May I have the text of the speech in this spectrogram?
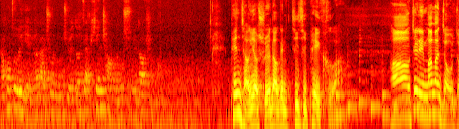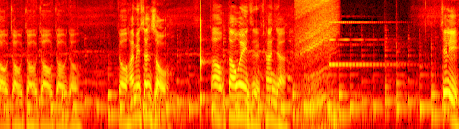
然后作为演员来说，您觉得在片场能学到什么？片场要学到跟机器配合啊。好，这里慢慢走走走走走走走，走还没伸手，到到位置看着，这里，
